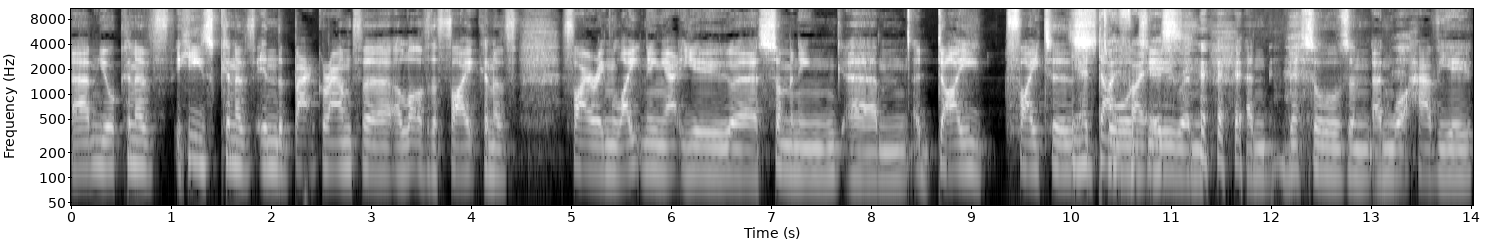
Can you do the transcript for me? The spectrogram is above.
Um, you're kind of he's kind of in the background for a lot of the fight, kind of firing lightning at you, uh, summoning um, die fighters Yeah, die towards fighters. you and and missiles and and what have you.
